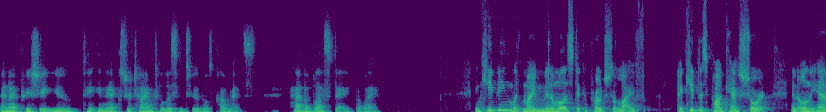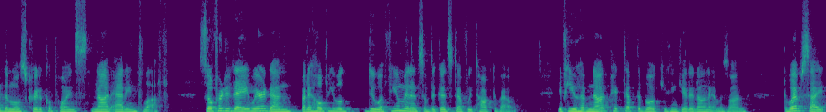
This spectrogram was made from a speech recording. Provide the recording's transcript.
And I appreciate you taking the extra time to listen to those comments. Have a blessed day. Bye bye. In keeping with my minimalistic approach to life, I keep this podcast short and only add the most critical points, not adding fluff. So for today, we are done, but I hope you will do a few minutes of the good stuff we talked about. If you have not picked up the book, you can get it on Amazon. The website,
